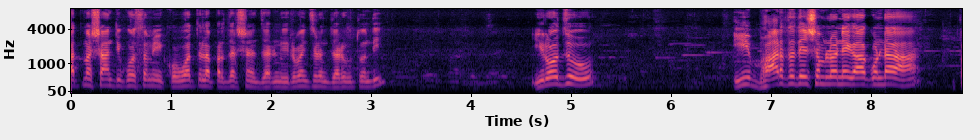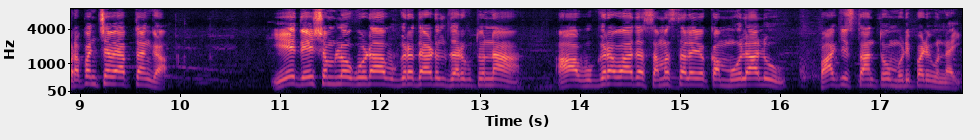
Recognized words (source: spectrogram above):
ఆత్మశాంతి కోసం ఈ కొవ్వొత్తుల ప్రదర్శన జరు నిర్వహించడం జరుగుతుంది. ఈరోజు ఈ భారతదేశంలోనే కాకుండా ప్రపంచవ్యాప్తంగా ఏ దేశంలో కూడా ఉగ్రదాడులు జరుగుతున్నా ఆ ఉగ్రవాద సంస్థల యొక్క మూలాలు పాకిస్తాన్తో ముడిపడి ఉన్నాయి.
